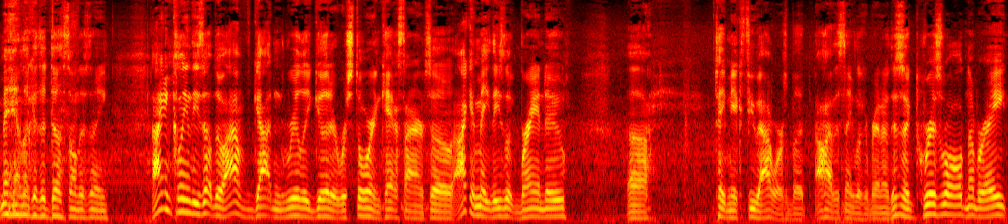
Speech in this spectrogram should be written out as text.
Man, look at the dust on this thing. I can clean these up though. I've gotten really good at restoring cast iron, so I can make these look brand new. Uh, take me a few hours, but I'll have this thing looking brand new. This is a Griswold number eight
